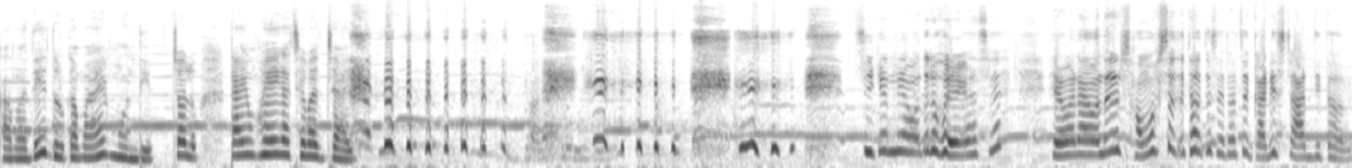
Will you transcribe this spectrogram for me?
আমাদের দুর্গা মায়ের মন্দির। চলো টাইম হয়ে গেছে, এবার যাই। চিকেন নিয়ে আমাদের হয়ে গেছে। এবারে আমাদের সমস্যা যেটা হচ্ছে, সেটা হচ্ছে গাড়ি স্টার্ট দিতে হবে।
